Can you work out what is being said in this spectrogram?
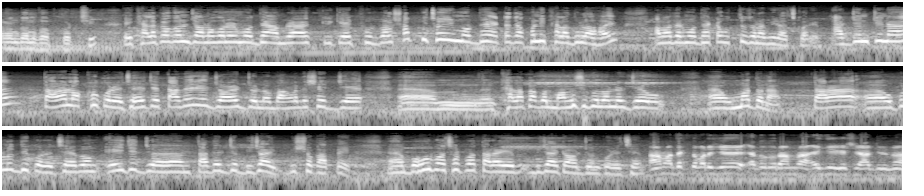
আনন্দ অনুভব করছি। এই খেলাপ্রগণ জনগণের মধ্যে আমরা ক্রিকেট, ফুটবল সব কিছুর মধ্যে একটা যখনই খেলাধুলা হয়, আমাদের মধ্যে একটা উত্তেজনা বিরাজ করে। আর্জেন্টিনা তারা লক্ষ্য করেছে যে তাদের এই জয়ের জন্য বাংলাদেশের যে খেলাপাগল মানুষগুলোর যে উন্মাদনা তারা উপলব্ধি করেছে এবং এই যে তাদের যে বিজয় বিশ্বকাপে বহু বছর পর তারা এই বিজয়টা অর্জন করেছে। আমরা দেখতে পারি যে এত দূর আমরা এগিয়ে গেছি আর্জেন্টিনা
